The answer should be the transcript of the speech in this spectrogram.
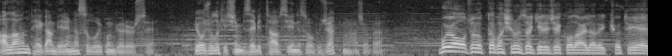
Allah'ın peygamberi nasıl uygun görürse. Yolculuk için bize bir tavsiyeniz olacak mı acaba? Bu yolculukta başınıza gelecek olayları kötüye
